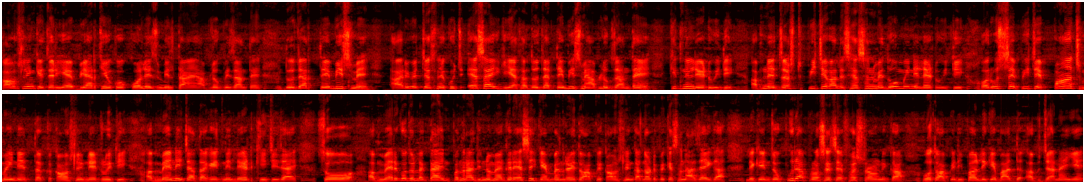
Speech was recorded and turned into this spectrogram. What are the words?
काउंसलिंग के ज़रिए अभ्यर्थियों को कॉलेज मिलता है, आप लोग भी जानते हैं। 2023 में आरयूएचएस ने कुछ ऐसा ही किया था। 2023 में आप लोग जानते हैं कितनी लेट हुई थी। अपने जस्ट पीछे वाले सेशन में दो महीने लेट हुई थी और उससे पीछे पाँच महीने तक काउंसलिंग लेट हुई थी। अब मैं नहीं चाहता कि इतनी लेट खींची जाए। सो अब मेरे को तो लगता है इन पंद्रह दिनों में अगर ऐसे ही कैंपेन रहे तो आपके काउंसलिंग का नोटिफिकेशन आ जाएगा। लेकिन जो पूरा प्रोसेस है फ़र्स्ट राउंड का, वो तो आपके दीपावली के बाद अब जाना ही है,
